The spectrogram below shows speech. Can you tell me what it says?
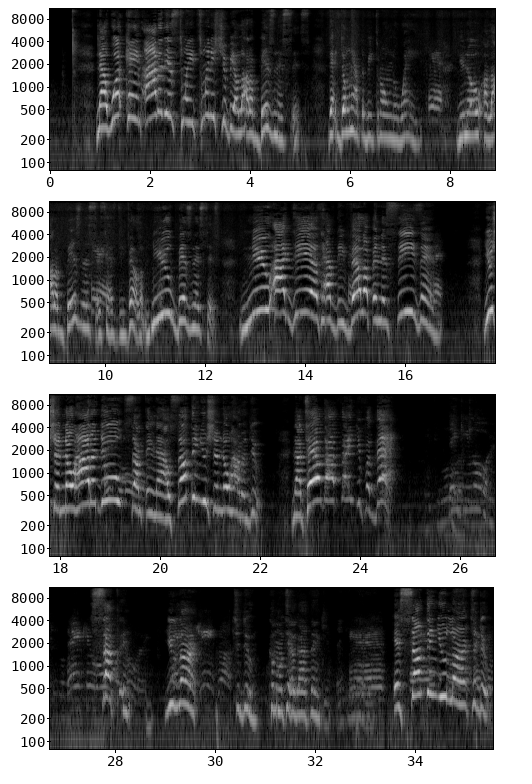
Now, what came out of this 2020 should be a lot of businesses that don't have to be thrown away. Yes. You know, a lot of businesses has developed. New businesses, new ideas have developed in this season. You should know how to do something now. Something you should know how to do. Now tell God thank you for that. Thank you, Lord. Thank you, Lord. Something you learned To do. Come on, tell God thank you. Yes. It's something you learned to do.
